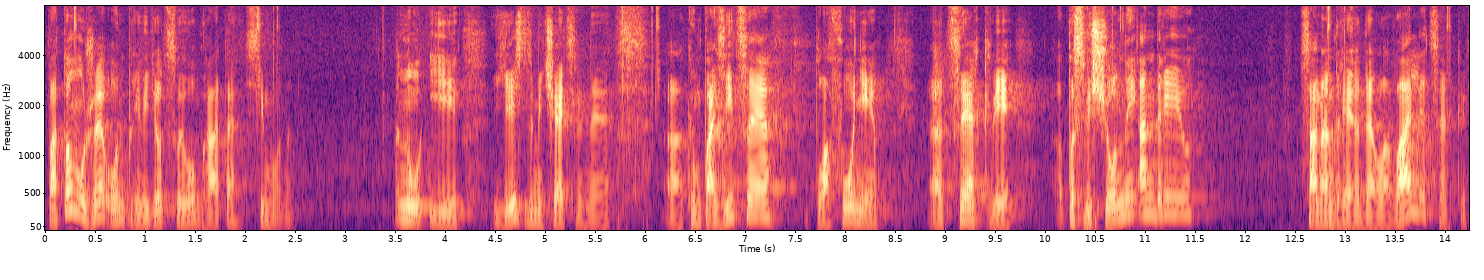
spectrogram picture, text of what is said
потом уже он приведет своего брата Симона. Ну и есть замечательная композиция в плафоне церкви, посвященной Андрею, Сан-Андреа де Валле, церковь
